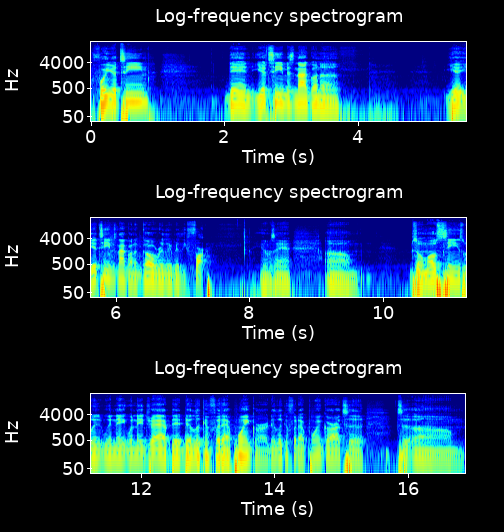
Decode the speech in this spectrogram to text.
for your team, then your team is not gonna your your team's not gonna go really really far. You know what I'm saying? Um, so most teams when when they when they draft they're, they're looking for that point guard. They're looking for that point guard to to um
